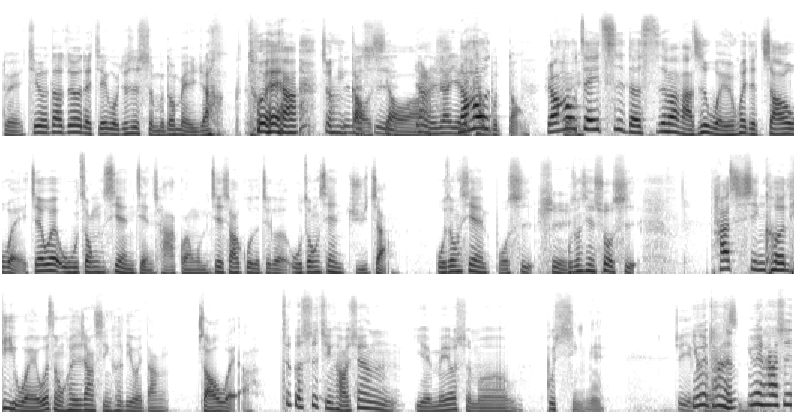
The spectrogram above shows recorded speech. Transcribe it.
对，结果到最后的结果就是什么都没让。对啊，就很搞笑啊，让人家有点看不懂。然后，然后这一次的司法法制委员会的招委，这位吴宗宪检察官，我们介绍过的这个吴宗宪局长。吴宗宪博士是吴宗宪硕士，他是新科立委，为什么会让新科立委当招委啊？这个事情好像也没有什么不行诶、欸。因为他很，因为他是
